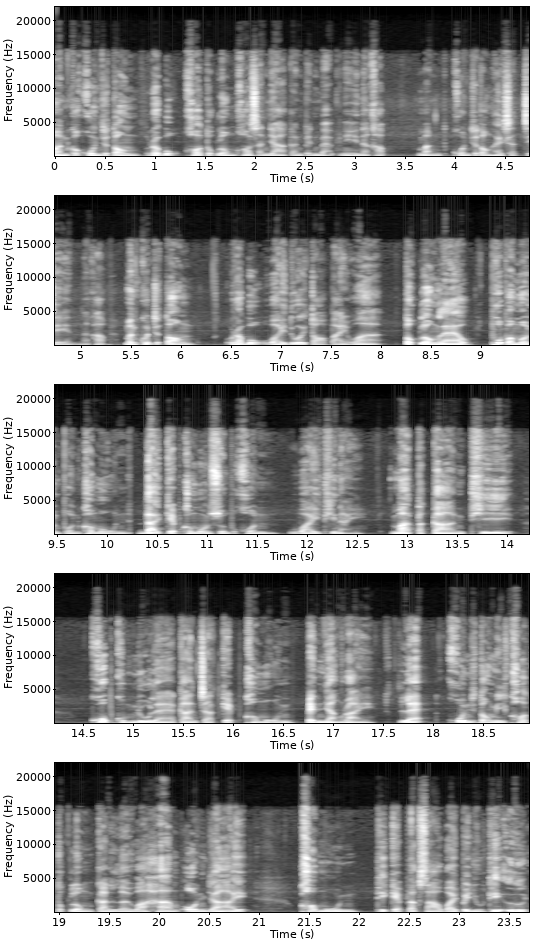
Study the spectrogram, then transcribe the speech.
มันก็ควรจะต้องระบุข้อตกลงข้อสัญญากันเป็นแบบนี้นะครับ มันควรจะต้องให้ชัดเจนนะครับ มันควรจะต้องระบุไว้ด้วยต่อไปว่า ตกลงแล้ว ผู้ประมวลผลข้อมูลได้เก็บข้อมูลส่วนบุคคลไว้ที่ไหน มาตรการที่ควบคุมดูแลการจัดเก็บข้อมูลเป็นอย่างไร และควรจะต้องมีข้อตกลงกันเลยว่าห้ามโอนย้าย ข้อมูลที่เก็บรักษาไว้ไปอยู่ที่อื่น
